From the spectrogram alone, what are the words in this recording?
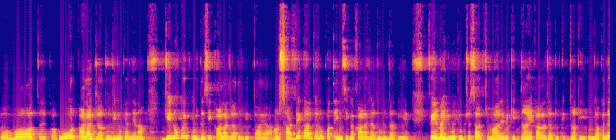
ਬਹੁਤ ਹੋਰ ਕਾਲਾ ਜਾਦੂ ਜਿਹਨੂੰ ਕਹਿੰਦੇ ਨਾ, ਜਿਹਨੂੰ ਕੋਈ ਪੁੱਛਦੇ ਸੀ ਕਾਲਾ ਜਾਦੂ ਕੀਤਾ ਆ। ਹੁਣ ਸਾਡੇ ਘਰਦਿਆਂ ਨੂੰ ਪਤਾ ਹੀ ਨਹੀਂ ਸੀਗਾ ਕਾਲਾ ਜਾਦੂ ਹੁੰਦਾ ਕੀ ਹੈ ਫਿਰ ਮੈਂ YouTube 'ਚ ਸਰਚ ਮਾਰੇ ਵੀ ਕਿੱਦਾਂ ਇਹ ਕਾਲਾ ਜਾਦੂ ਕਿੱਦਾਂ ਠੀਕ ਹੁੰਦਾ। ਉਹ ਕਹਿੰਦੇ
